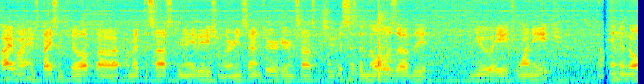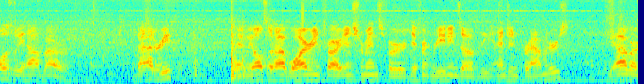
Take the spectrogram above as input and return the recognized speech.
Hi, my name is Tyson Phillip. Uh, I'm at the Saskatoon Aviation Learning Center here in Saskatoon. This is the nose of the UH-1H. In the nose we have our battery and we also have wiring for our instruments for different readings of the engine parameters. We have our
